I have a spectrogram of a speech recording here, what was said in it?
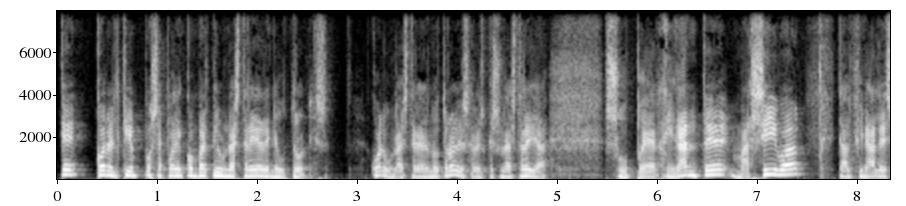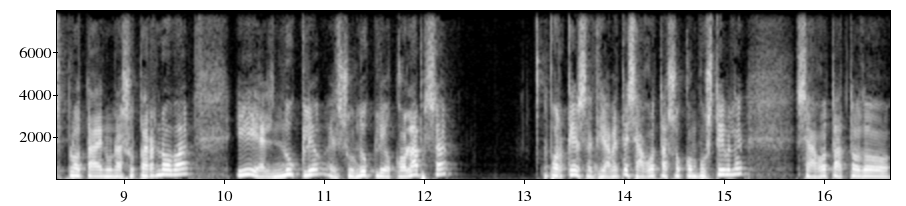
que con el tiempo se pueden convertir en una estrella de neutrones. Bueno, una estrella de neutrones, sabes que es una estrella súper gigante, masiva, que al final explota en una supernova y el núcleo, el, su núcleo colapsa porque sencillamente se agota su combustible, se agota todo,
